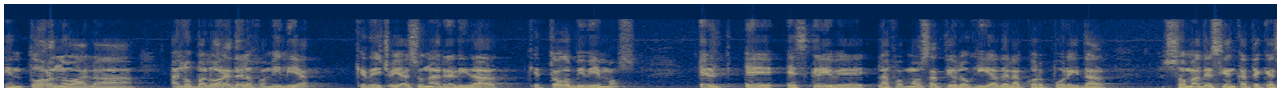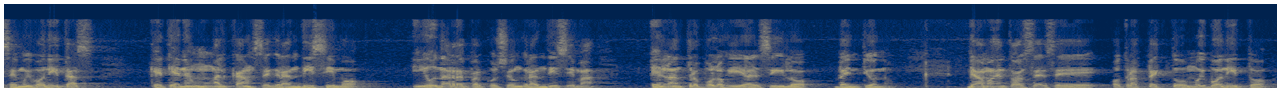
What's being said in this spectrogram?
en torno a, la, a los valores de la familia, que de hecho ya es una realidad que todos vivimos, él eh, escribe la famosa teología de la corporeidad. Son más de 100 catequeses muy bonitas que tienen un alcance grandísimo y una repercusión grandísima en la antropología del siglo XXI. Veamos entonces eh, otro aspecto muy bonito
